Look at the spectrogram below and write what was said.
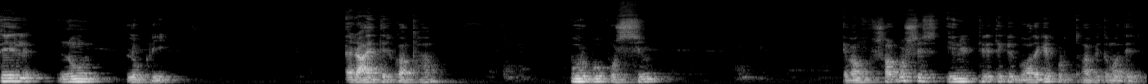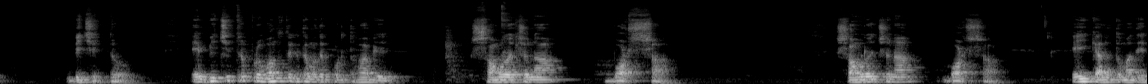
তেল, নুন, লুকড়ি, রায়তের কথা, পূর্ব, পশ্চিম এবং সর্বশেষ ইউনিট থ্রি থেকে গদাকে পড়তে হবে তোমাদের বিচিত্র। এই বিচিত্র প্রবন্ধ থেকে তোমাদের পড়তে হবে সমালোচনা বর্ষা। সমালোচনা বর্ষা। এই গেল তোমাদের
